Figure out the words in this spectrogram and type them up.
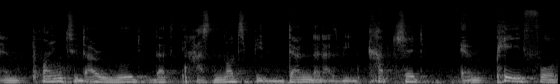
and point to that road that has not been done, that has been captured and paid for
